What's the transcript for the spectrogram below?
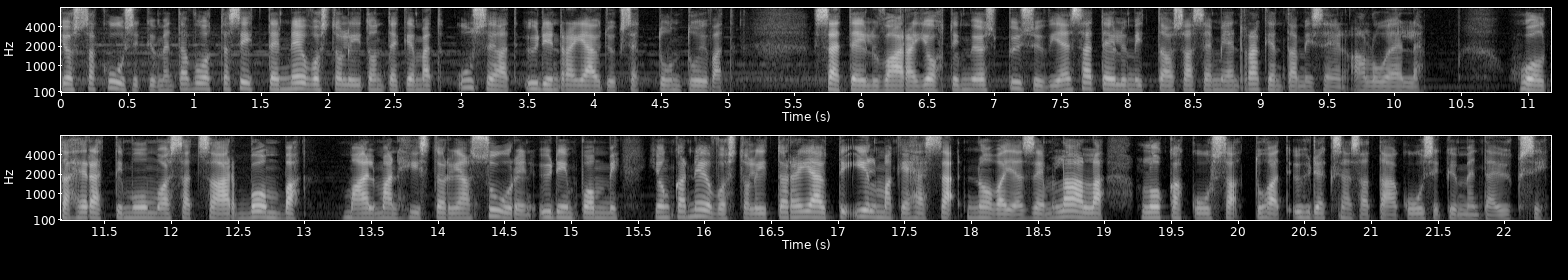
jossa 60 vuotta sitten Neuvostoliiton tekemät useat ydinräjäytykset tuntuivat. Säteilyvaara johti myös pysyvien säteilymittausasemien rakentamiseen alueelle. Huolta herätti muun muassa Tsar Bomba, maailman historian suurin ydinpommi, jonka Neuvostoliitto räjäytti ilmakehässä Novaja Zemlalla lokakuussa 1961.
